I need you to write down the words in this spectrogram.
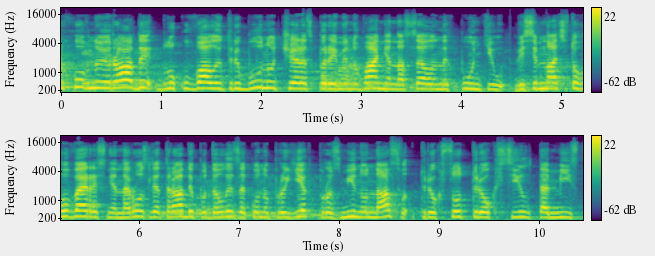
Верховної Ради блокували трибуну через перейменування населених пунктів. 18 вересня на розгляд Ради подали законопроєкт про зміну назв 303 сіл та міст.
